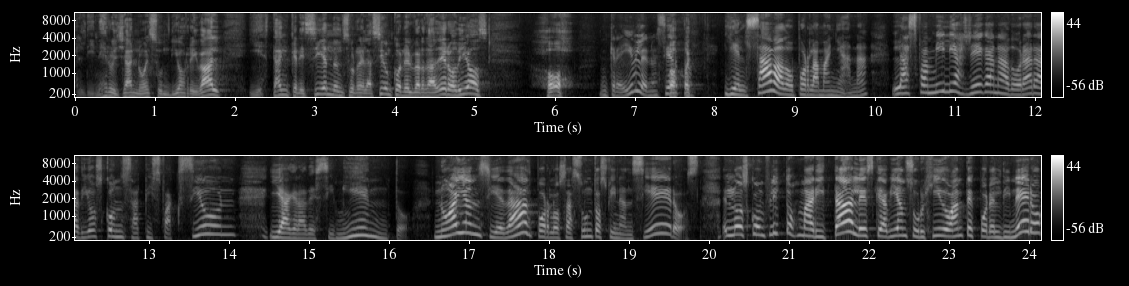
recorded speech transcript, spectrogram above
El dinero ya no es un Dios rival y están creciendo en su relación con el verdadero Dios. ¡Oh! Increíble, ¿no es cierto? Y el sábado por la mañana, las familias llegan a adorar a Dios con satisfacción y agradecimiento. No hay ansiedad por los asuntos financieros. Los conflictos maritales que habían surgido antes por el dinero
